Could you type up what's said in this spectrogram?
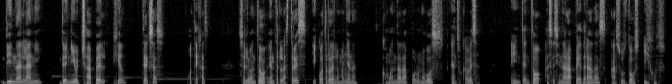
Dina Lani de New Chapel Hill, Texas, o Texas, se levantó entre las 3 y 4 de la mañana, comandada por una voz en su cabeza, e intentó asesinar a pedradas a sus dos hijos.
